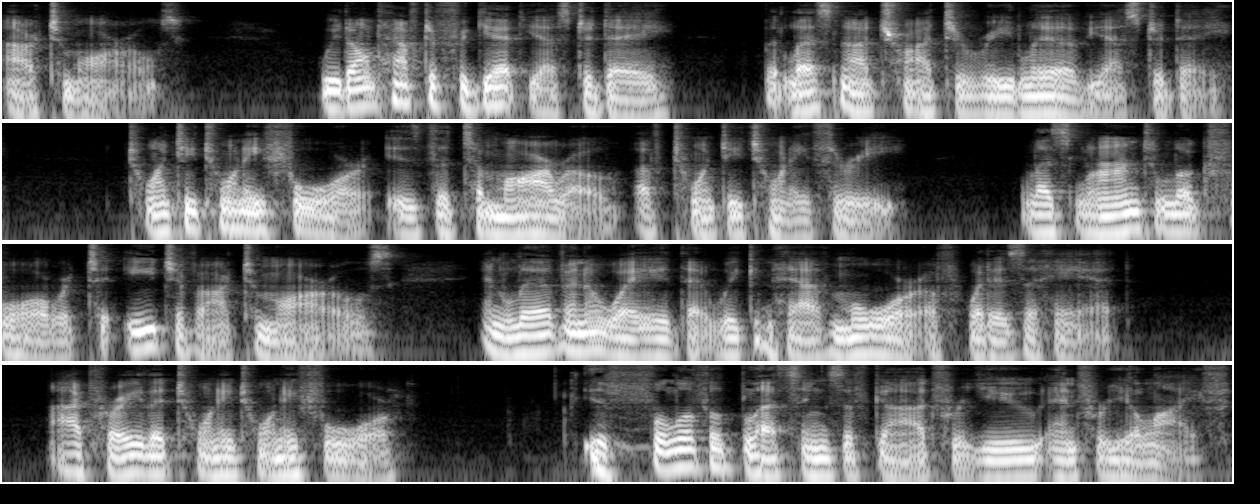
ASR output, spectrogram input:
our tomorrows. We don't have to forget yesterday, but let's not try to relive yesterday. 2024 is the tomorrow of 2023. Let's learn to look forward to each of our tomorrows and live in a way that we can have more of what is ahead. I pray that 2024 is full of the blessings of God for you and for your life.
